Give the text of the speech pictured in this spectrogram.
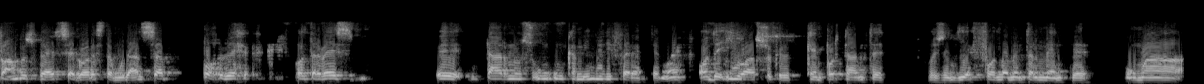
vamos ver se agora esta mudança pode outra vez eh, dar-nos um, um, caminho diferente, não é? Onde eu acho que, que é importante hoje em dia é fundamentalmente uma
